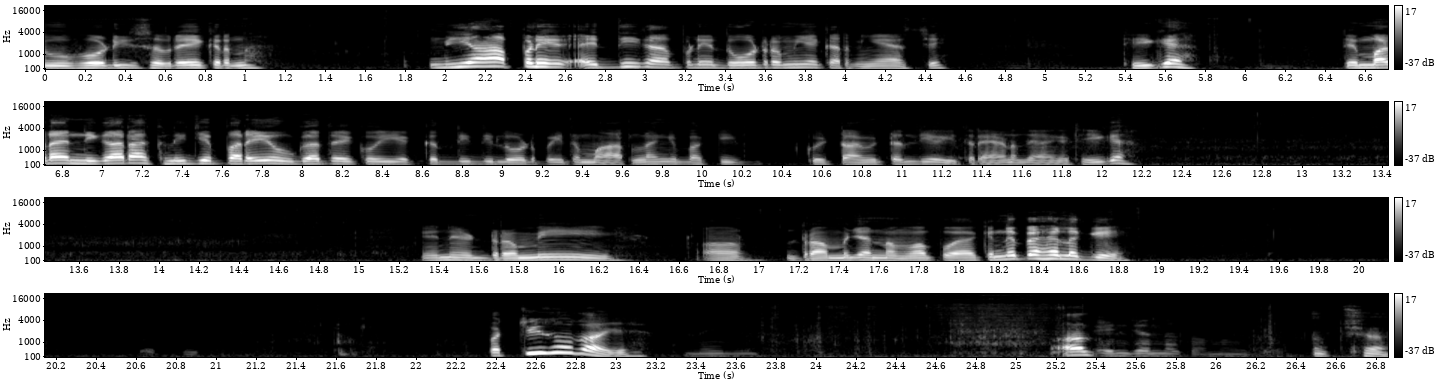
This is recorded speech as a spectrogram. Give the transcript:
240 ਸਪਰੇ ਕਰਨ। ਮੀਆਂ ਆਪਣੇ ਐਦੀ ਕਾ ਆਪਣੇ ਦੋ ਡਰਮੀਆਂ ਕਰਨੀਆਂ ਇਸ 'ਚ। ਠੀਕ ਹੈ? ਤੇ ਮਾੜਾ ਨਿਗਾਹ ਰੱਖ ਲਈ ਜੇ ਪਰੇ ਹੋਊਗਾ ਤੇ ਕੋਈ ਇੱਕ ਅੱਧੀ ਦੀ ਲੋੜ ਪਈ ਤਾਂ ਮਾਰ ਲਾਂਗੇ ਬਾਕੀ ਕੋਈ ਟਾਵੀ ਟੱਲੀ ਹੋਈ ਤਾਂ ਰਹਿਣ ਦਿਆਂਗੇ ਠੀਕ ਹੈ? ਇਹਨੇ ਡਰਮੀ ਆ ਡਰਮ ਜਾਂ ਨਵਾਂ ਪਾਇਆ ਕਿੰਨੇ ਪੈਸੇ ਲੱਗੇ? 2500 ਦਾ ਹੈਗੇ? ਨਹੀਂ ਨਹੀਂ। ਆ ਇੰਜਨ ਦਾ ਕੰਮ ਹੈ। ਅੱਛਾ।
